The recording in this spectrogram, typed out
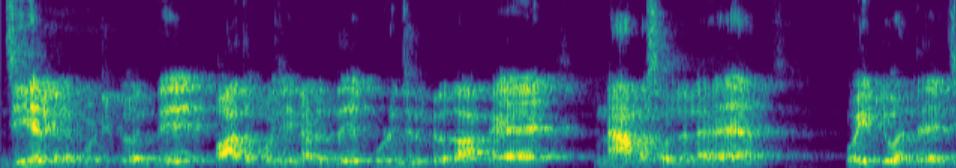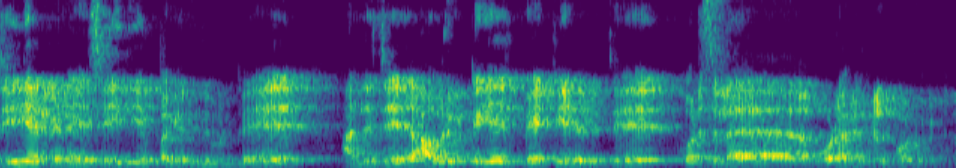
ஜீயர்களை கூட்டிட்டு வந்து பாத பூஜை நடந்து முடிஞ்சிருக்கிறதாக நாம சொல்லலை. போயிட்டு வந்த ஜீயர்களே செய்தியை பகிர்ந்து விட்டு அந்த ஜே அவர்கிட்டயே பேட்டியை எடுத்து ஒரு சில ஊடகங்கள் போட்டுக்கிட்டு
